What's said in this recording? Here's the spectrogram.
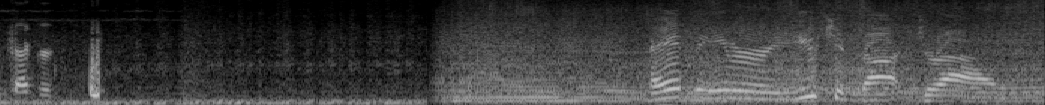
The checker. Anthony, you cannot drive.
